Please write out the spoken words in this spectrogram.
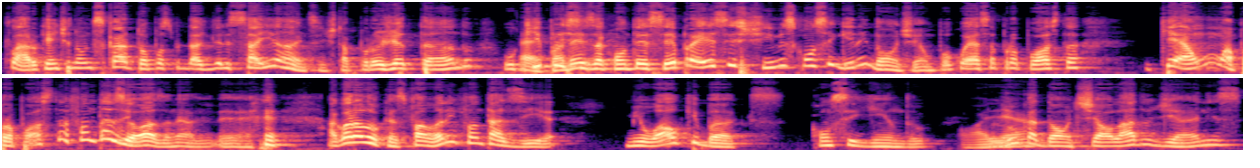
Claro que a gente não descartou a possibilidade dele sair antes. A gente está projetando o é, que precisa acontecer para esses times conseguirem Don't. É um pouco essa proposta que é uma proposta fantasiosa, né? É. Agora, Lucas, falando em fantasia, Milwaukee Bucks conseguindo Olha... Luca Doncic ao lado de Yannis,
